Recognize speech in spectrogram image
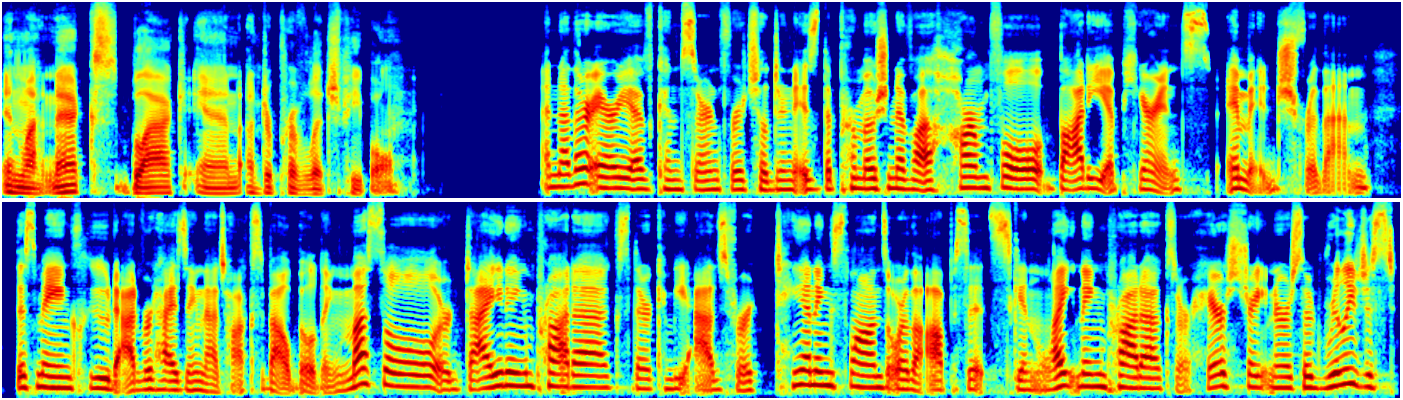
in Latinx, Black, and underprivileged people. Another area of concern for children is the promotion of a harmful body appearance image for them. This may include advertising that talks about building muscle or dieting products. There can be ads for tanning salons or the opposite skin lightening products or hair straighteners. So, really just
